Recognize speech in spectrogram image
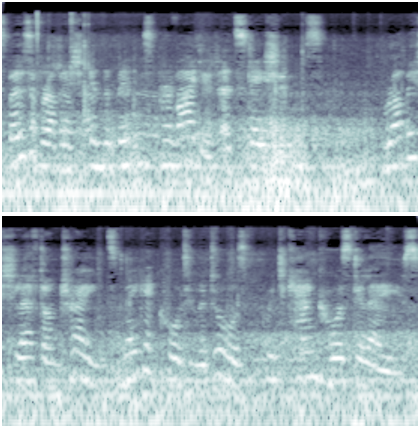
dispose of rubbish in the bins provided at stations. Rubbish left on trains may get caught in the doors, which can cause delays.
